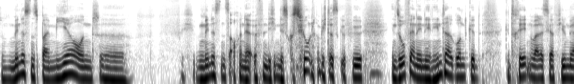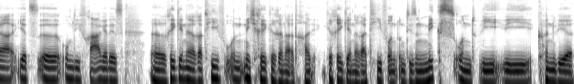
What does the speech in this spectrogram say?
mindestens bei mir und äh, mindestens auch in der öffentlichen Diskussion habe ich das Gefühl, insofern in den Hintergrund get, getreten, weil es ja vielmehr jetzt äh, um die Frage des äh, regenerativ und nicht regenerativ, regenerativ und, und diesen Mix und wie, wie können wir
